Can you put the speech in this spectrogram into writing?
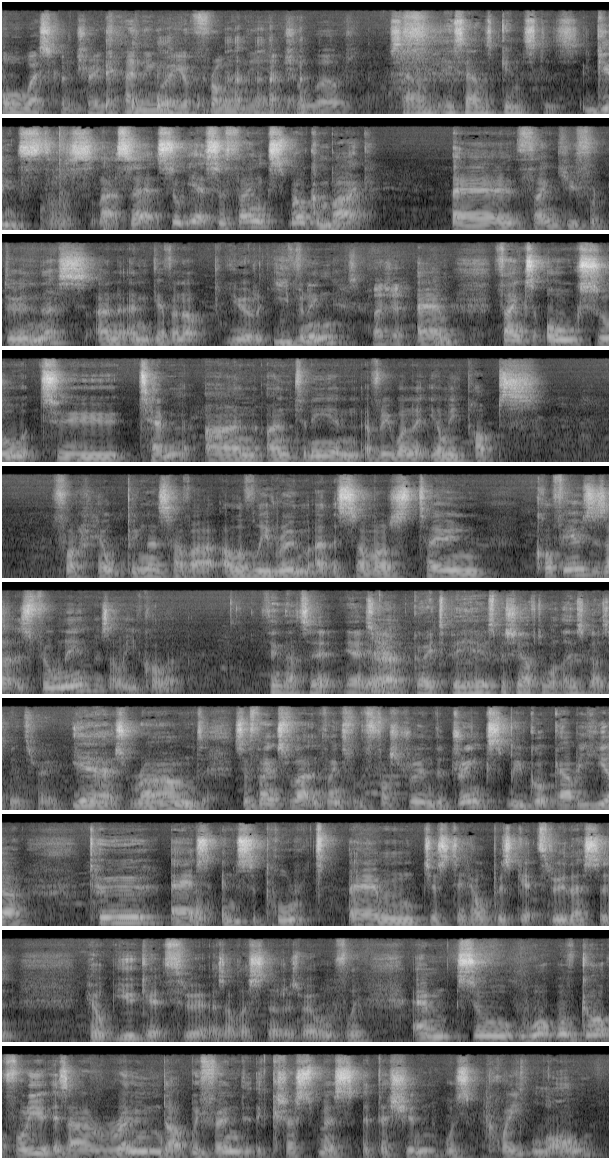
Or West Country, depending where you're from in the actual world. Sound, he sounds ginsters. Ginsters. That's it. So yeah, so thanks. Welcome back. Uh, thank you for doing this and, and giving up your evening. It's a Pleasure. Um, thanks also to Tim and Anthony and everyone at Yummy Pubs for helping us have a, a lovely room at the Summerstown Coffee House. Is that its full name? Is that what you call it? I think that's it. Yeah, it's Yeah. Great, great to be here, especially after what those guys have been through. Yeah, it's rammed. So thanks for that, and thanks for the first round of drinks. We've got Gabby here too, uh, in support, um, just to help us get through this and help you get through it as a listener as well, hopefully. Um, so what we've got for you is a roundup. We found that the Christmas edition was quite long,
